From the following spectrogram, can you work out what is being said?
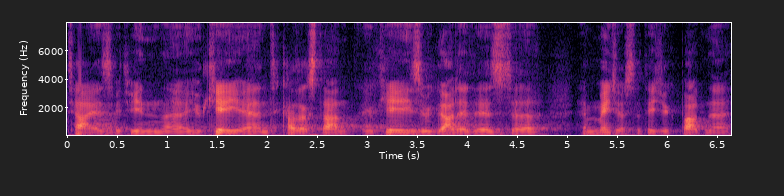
ties between uh, UK and Kazakhstan. UK is regarded as uh, a major strategic partner,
